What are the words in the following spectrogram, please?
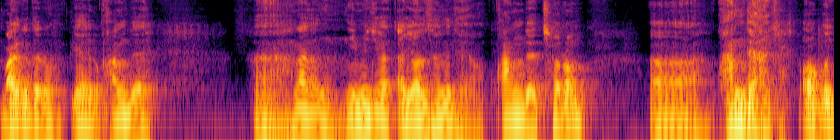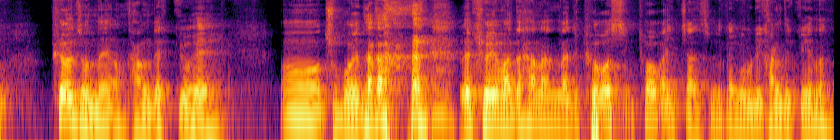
말 그대로 삐에로 광대 아, 라는 이미지가 딱 연상이 돼요. 광대처럼 어, 광대하게. 어, 그 표현 좋네요. 광대교회 어, 주보에다가 왜 교회마다 하나 한 가지 표, 표가 있지 않습니까? 우리 광대교회는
